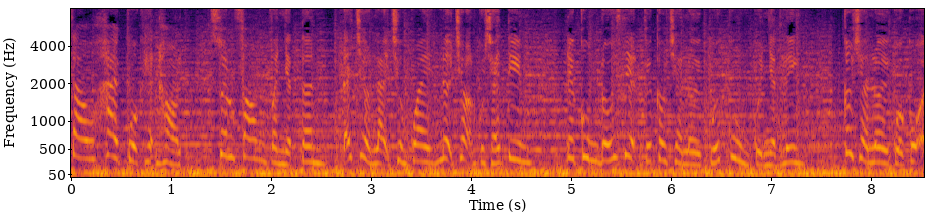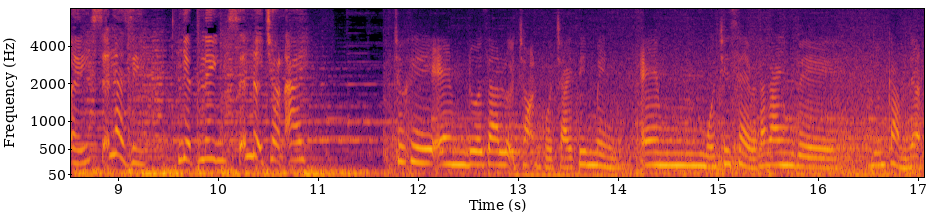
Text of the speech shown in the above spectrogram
Sau hai cuộc hẹn hò, Xuân Phong và Nhật Tân đã trở lại trường quay lựa chọn của trái tim để cùng đối diện với câu trả lời cuối cùng của Nhật Linh. Câu trả lời của cô ấy sẽ là gì? Nhật Linh sẽ lựa chọn ai? Trước khi em đưa ra lựa chọn của trái tim mình, em muốn chia sẻ với các anh về những cảm nhận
